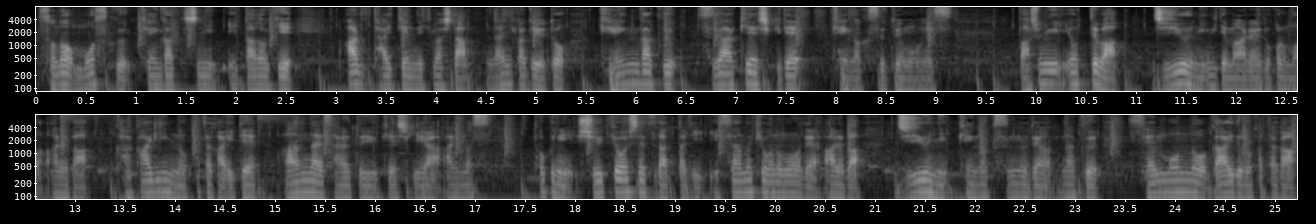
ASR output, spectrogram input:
そのモスク見学しに行った時ある体験できました。何かというと見学ツアー形式で見学するというものです。場所によっては自由に見て回れるところもあれば係員の方がいて案内されるという形式があります。特に宗教施設だったりイスラム教のものであれば自由に見学するのではなく専門のガイドの方が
